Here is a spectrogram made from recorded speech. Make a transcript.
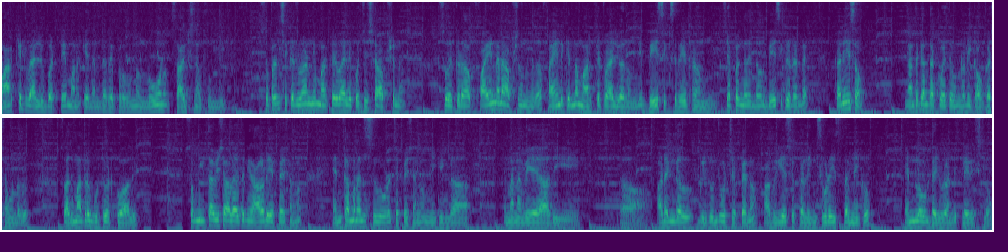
మార్కెట్ వాల్యూ బట్టే మనకి ఏంటంటే రేపు రోజున లోన్ సాంక్షన్ అవుతుంది. సో ఫ్రెండ్స్ ఇక్కడ చూడండి మార్కెట్ వాల్యూకి వచ్చేసి ఆప్షన్. సో ఇక్కడ ఫైండ్ అనే ఆప్షన్ ఉంది కదా ఫైండ్ కింద మార్కెట్ వాల్యూ అని ఉంది బేసిక్స్ రేట్ అని ఉంది. చెప్పాం కదా ఇంతకుముందు బేసిక్ రేట్ అంటే కనీసం అంతకంత తక్కువ అయితే ఉండడానికి అవకాశం ఉండదు. సో అది మాత్రం గుర్తుపెట్టుకోవాలి. సో మిగతా విషయాలు అయితే నేను ఆల్రెడీ చెప్పేశాను. ఎన్కంబరెన్స్ కూడా చెప్పేశాను. మీకు ఇంకా ఏమైనా వే అది అడంగల్ వీటి గురించి కూడా చెప్పాను. ఆ వీడియోస్ యొక్క లింక్స్ కూడా ఇస్తాను మీకు. ఎండ్లో ఉంటాయి చూడండి ప్లేలిస్ట్లో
